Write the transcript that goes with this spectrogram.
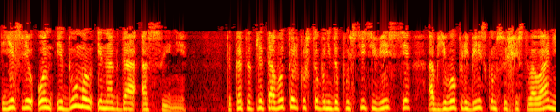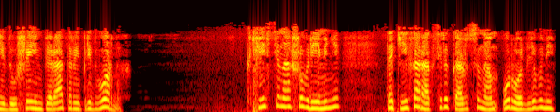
Если он и думал иногда о сыне — так это для того только, чтобы не допустить вести об его плебейском существовании душе императора и придворных. К чести нашего времени такие характеры кажутся нам уродливыми,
